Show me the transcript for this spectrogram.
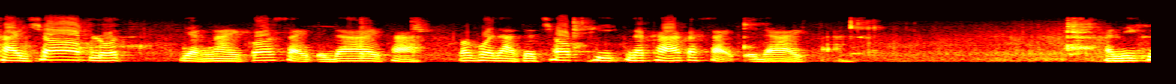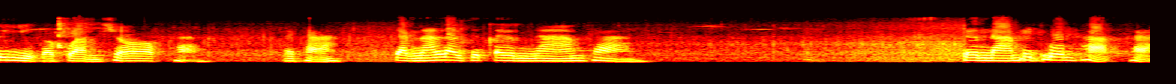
ครชอบรส อย่างไงก็ใส่ไปได้ค่ะ บางคนอาจจะชอบพริกนะคะ ก็ใส่ไปได้ค่ะ อันนี้ขึ้นอยู่กับความชอบค่ะนะคะ จากนั้นเราจะเติมน้ำค่ะ เติมน้ำให้ท่วมผักค่ะ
